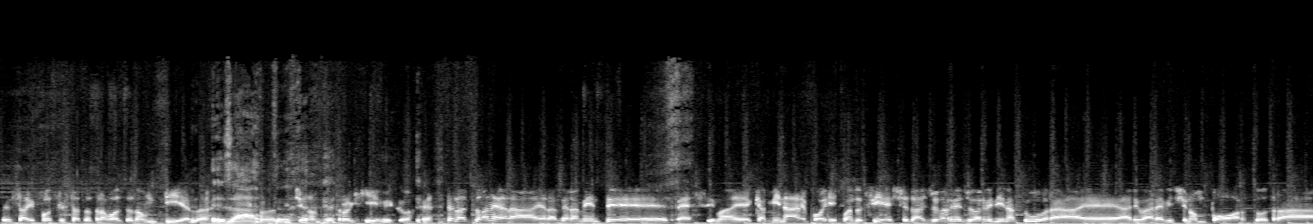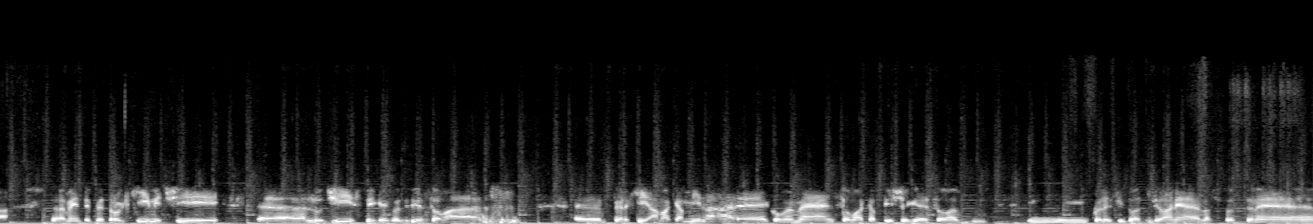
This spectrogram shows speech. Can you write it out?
pensavi fosse stato travolto da un tir. Esatto. Vicino a un petrolchimico. La zona era, era, veramente pessima e camminare poi quando si esce da giorni e giorni di natura e arrivare vicino a un porto tra veramente petrolchimici eh, logistiche così insomma eh, per chi ama camminare come me insomma capisce che insomma in quelle situazioni è la situazione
